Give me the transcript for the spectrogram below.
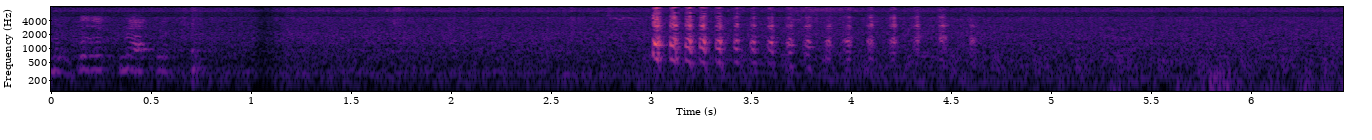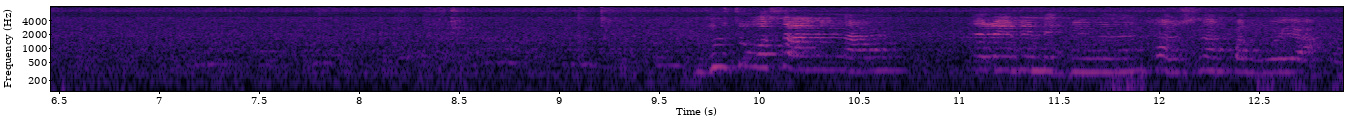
Nagbalot na ako. Gusto ko sana na naririnig niyo yung sounds ng pagluya ako.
